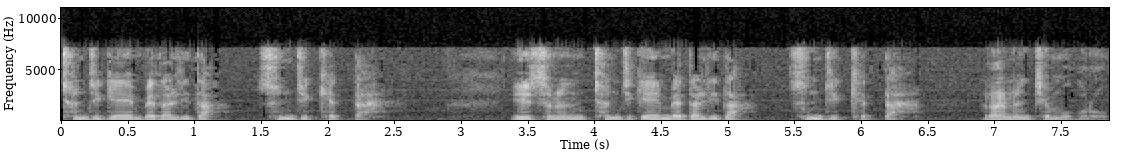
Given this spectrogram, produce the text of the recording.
천직에 매달리다 순직했다. 예수는 천직에 매달리다 순직했다. 라는 제목으로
